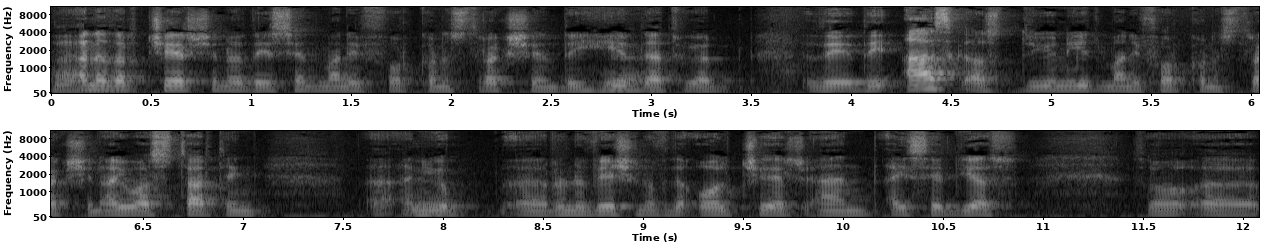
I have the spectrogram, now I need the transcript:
yeah. Another church, you know, they send money for construction. They hear Yeah. that we are. They they ask us, "Do you need money for construction?" I was starting uh, a new uh, renovation of the old church, and I said yes. So uh,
